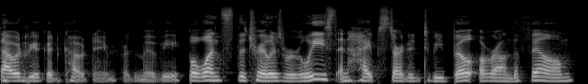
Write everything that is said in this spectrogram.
that would be a good code name for the movie but once the trailers were released and hype started to be built around the film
